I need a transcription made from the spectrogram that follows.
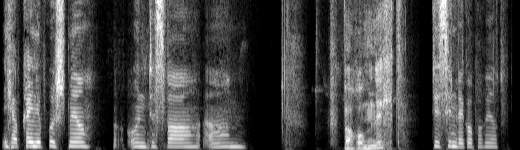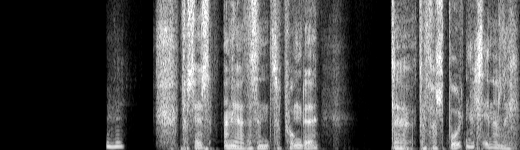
Ich habe keine Brust mehr. Und das war, ähm, Warum nicht? die sind wegoperiert. Verstehst Anja, das sind so Punkte, da, da verspult mich's innerlich.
